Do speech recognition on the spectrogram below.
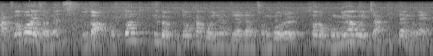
각 서버에서는 누가 어떤 토픽을 구독하고 있는지에 대한 정보를 서로 공유하고 있지 않기 때문에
